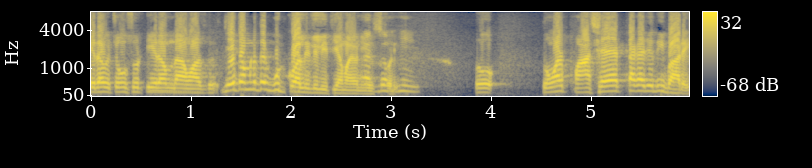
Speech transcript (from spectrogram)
এরকম চৌষট্টি এরকম দাম আসবে যেহেতু আমাদের good quality lithium ion use করি। তো তোমার পাঁচ হাজার টাকা যদি বাড়ে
